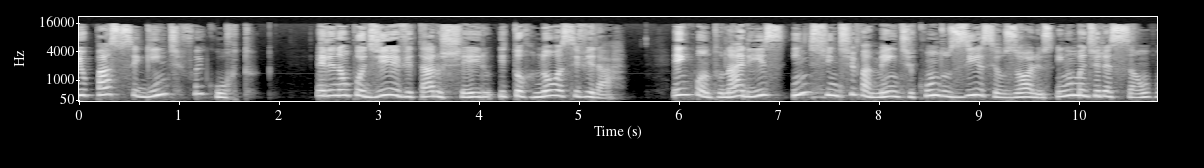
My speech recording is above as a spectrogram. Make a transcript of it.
e o passo seguinte foi curto. Ele não podia evitar o cheiro e tornou a se virar enquanto o nariz instintivamente conduzia seus olhos em uma direção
